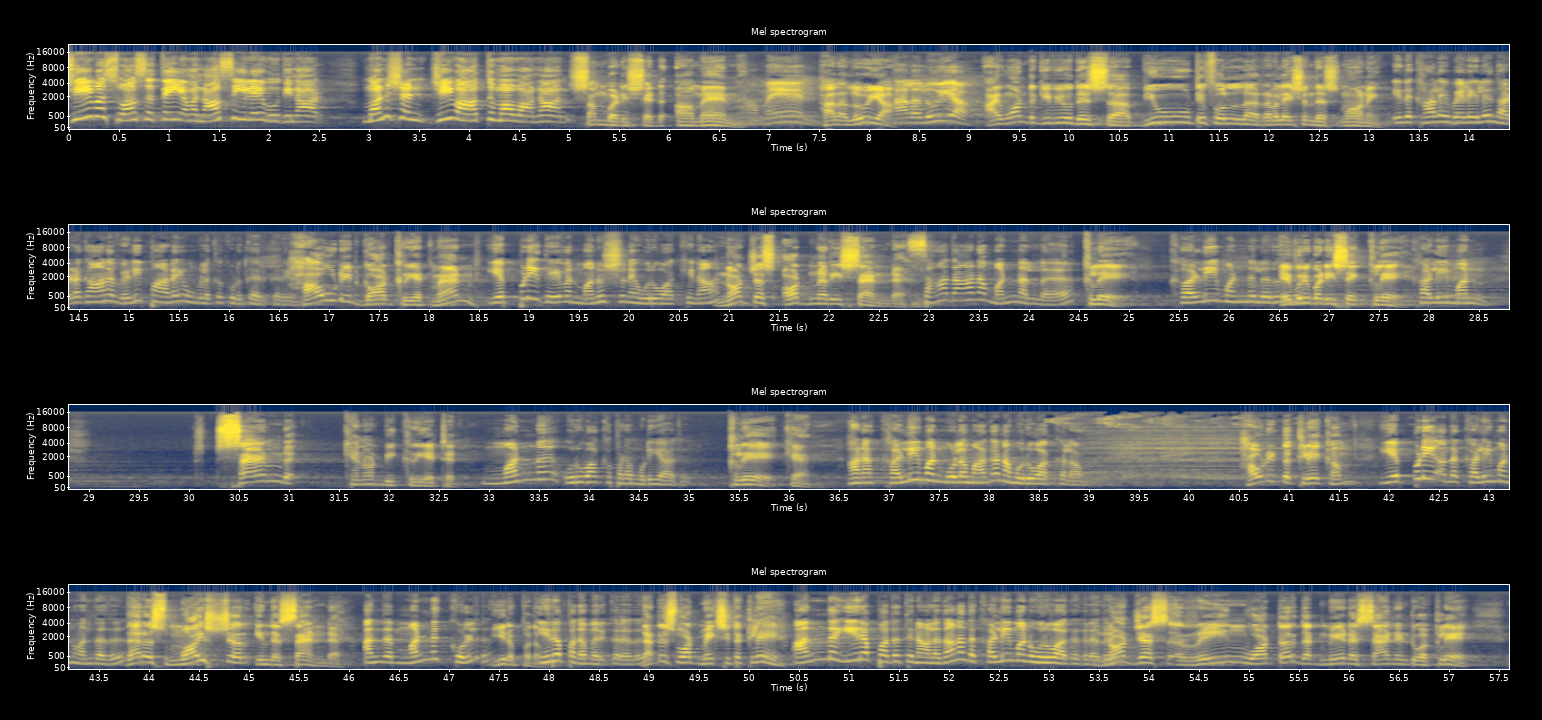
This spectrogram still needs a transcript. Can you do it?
ஜீவ சுவாசத்தை அவன் நாசியிலே ஊதினார் மனுஷன் ஜீவ ஆத்துமாவானான் Somebody said, Amen. Amen Hallelujah. Hallelujah I want to give you this uh, beautiful uh, revelation this morning. இந்த காலை வேளையில இந்த அழகான வெளிப்பாடை உங்களுக்கு கொடுக்க இருக்கிறேன் How did God create man? எப்படி தேவன் மனுஷனை உருவாக்கினார் Not just ordinary sand, சாதாரண மண் அல்ல clay. களிமண்ணிலிருந்து Everybody say clay. களிமண் Sand cannot be created, மண்ணு உருவாக்கப்பட முடியாது clay can. ஆனா களிமண் மூலமாக நாம் உருவாக்கலாம் How did the clay come? எப்படி அந்த களிமண் வந்தது There is moisture in the sand. அந்த மண்ணுக்குள் ஈரப்பதம். ஈரப்பதம் இருக்கிறது That is what makes it a clay. அந்த ஈரப்பதத்தினால தான் அந்த களிமண் உருவாகுகிறது Not just rain water that made a sand into a clay.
